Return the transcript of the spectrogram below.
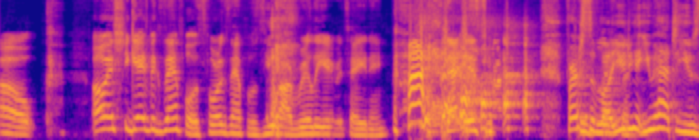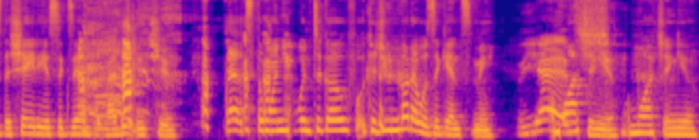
Oh, oh, and she gave examples. For examples, you are really irritating. that is my- First of all, you you had to use the shadiest example, now didn't you? That's the one you went to go for because you know that was against me. yes. I'm watching you. I'm watching you.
